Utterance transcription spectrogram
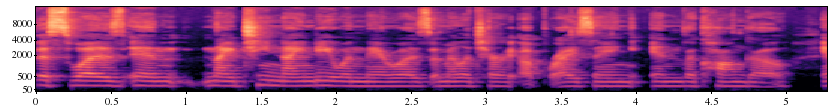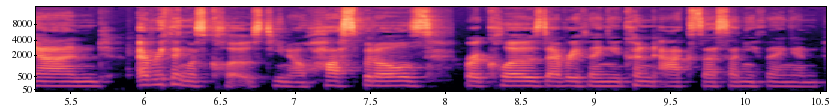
this was in 1990 when there was a military uprising in the Congo and everything was closed. You know, hospitals were closed, everything, you couldn't access anything. And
